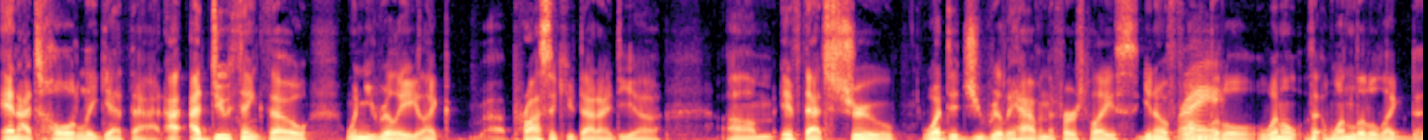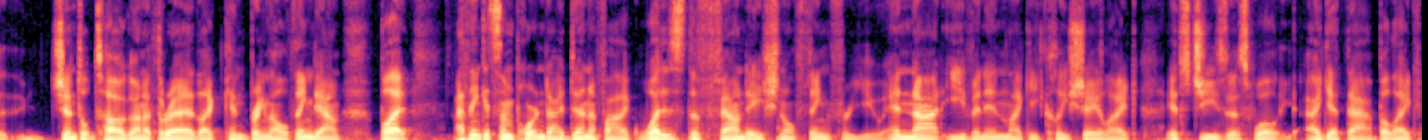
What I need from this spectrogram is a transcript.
and I totally get that. I, I do think though, when you really like uh, prosecute that idea, um, if that's true, what did you really have in the first place? You know, if one little one, one little like gentle tug on a thread like can bring the whole thing down. But I think it's important to identify like what is the foundational thing for you, and not even in like a cliche like it's Jesus. Well, I get that, but like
